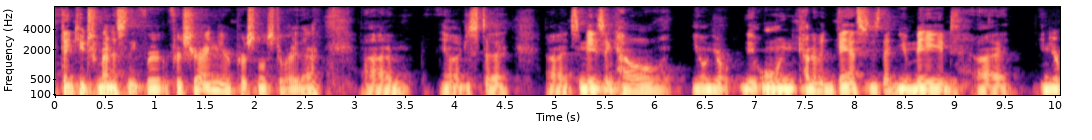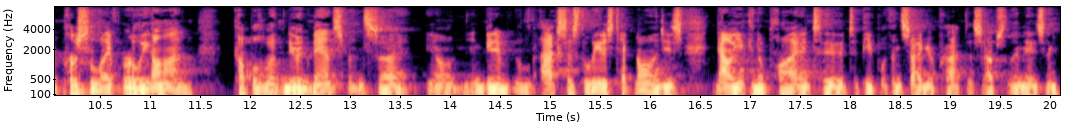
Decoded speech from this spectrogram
thank you tremendously for, for sharing your personal story there. Uh, you know, just uh, uh it's amazing how you know your the own kind of advances that you made uh, in your personal life early on, coupled with new advancements, uh, you know, and being able to access the latest technologies. Now you can apply to to people inside your practice. Absolutely amazing.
